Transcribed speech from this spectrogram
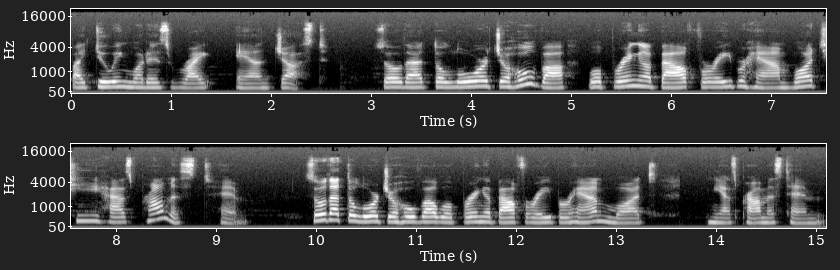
by doing what is right and just. So that the Lord Jehovah will bring about for Abraham what he has promised him. So that the Lord Jehovah will bring about for Abraham what he has promised him.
